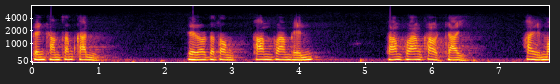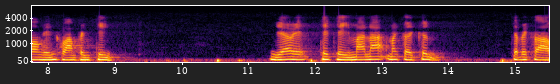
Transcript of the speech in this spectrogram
เป็นคำสำคัญที่เราจะต้องทำความเห็นทำความเข้าใจ ให้มองเห็นความเป็นจริง เดี๋ยวทิฏฐิมานะมันเกิดขึ้น จะไปกล่าว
